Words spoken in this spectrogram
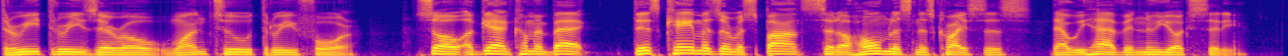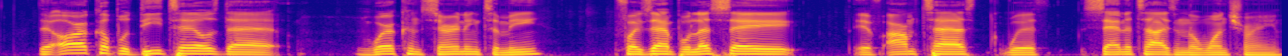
330 1234. So, again, coming back, this came as a response to the homelessness crisis that we have in New York City. There are a couple details that were concerning to me. For example, let's say if I'm tasked with sanitizing the one train,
